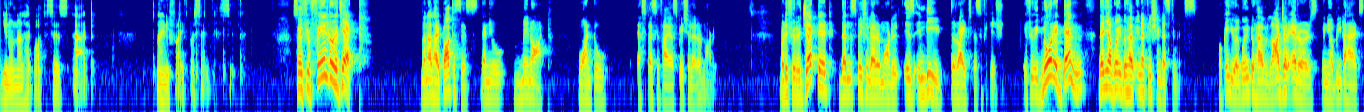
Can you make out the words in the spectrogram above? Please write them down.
you know, null hypothesis at 95% C. So if you fail to reject the null hypothesis, then you may not want to specify a spatial error model. But if you reject it, then the spatial error model is indeed the right specification. If you ignore it then, then you are going to have inefficient estimates. Okay, you are going to have larger errors in your beta hats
